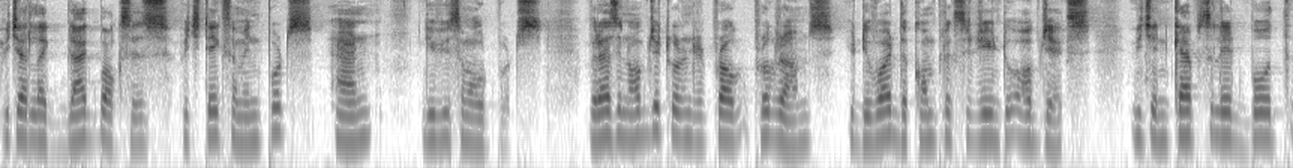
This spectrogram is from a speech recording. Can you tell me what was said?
which are like black boxes which take some inputs and give you some outputs. Whereas in object-oriented programs, you divide the complexity into objects which encapsulate both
